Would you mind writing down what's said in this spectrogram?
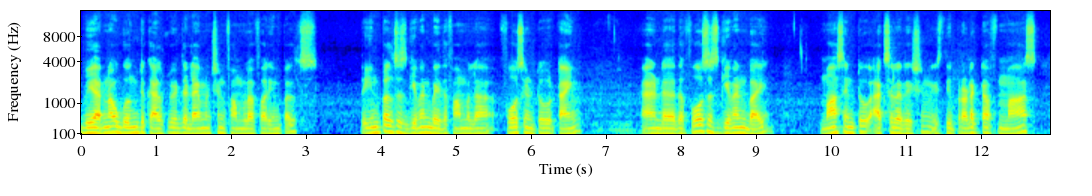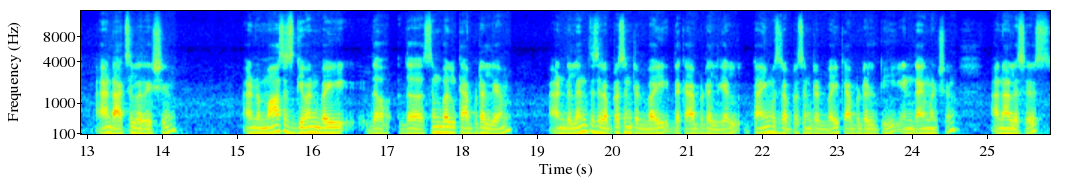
We are now going to calculate the dimension formula for impulse. The impulse is given by the formula force into time and uh, the force is given by mass into acceleration is the product of mass and acceleration and mass is given by the, the symbol capital M and the length is represented by the capital L, time is represented by capital T in dimension analysis.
